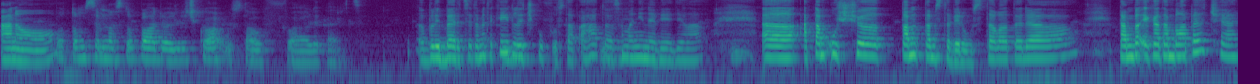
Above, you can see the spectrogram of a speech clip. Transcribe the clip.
Ano. Potom jsem nastoupila do Jedličkova ústavu v eh, Liberci. V Liberci, tam je taky Jedličkův ústav. Aha, to já jsem ani nevěděla. Uh, a tam už, tam, tam jste vyrůstala teda. Tam, jaká tam byla péče?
